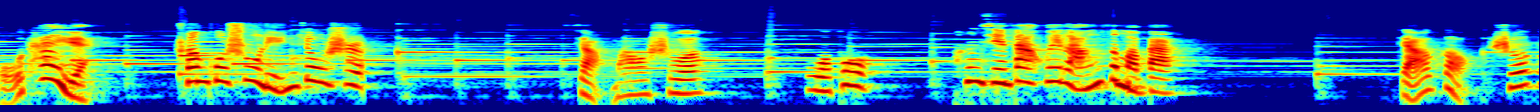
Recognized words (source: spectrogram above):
不太远，穿过树林就是。”小猫说：“我不碰见大灰狼怎么办？”小狗说：“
